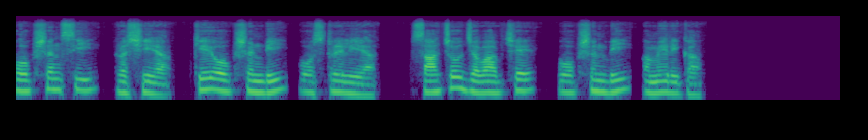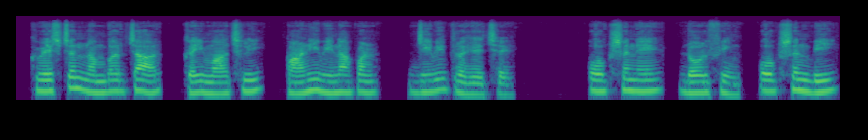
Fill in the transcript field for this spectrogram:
Option C, Russia. કે ઓપ્શન ડી, ઓસ્ટ્રેલિયા. સાચો જવાબ છે option B, America. Question number ચાર, કઈ માછલી પાણી વિના પણ જીવિત રહે છે? Option A dolphin, option B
